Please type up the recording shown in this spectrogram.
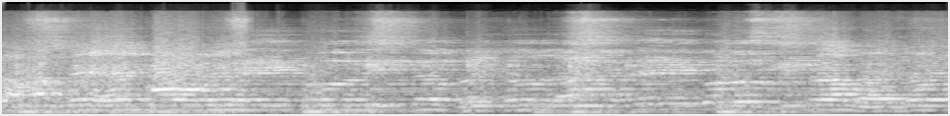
রাধে গোবিন্দ রাধে গোবিন্দ ভজ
